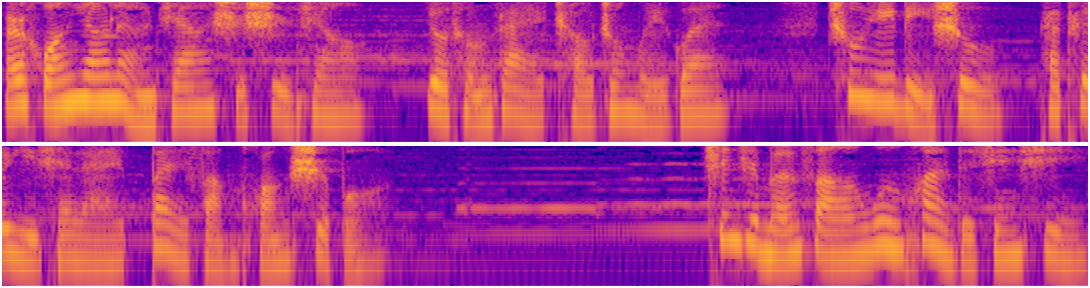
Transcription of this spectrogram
而黄杨两家是世交，又同在朝中为官。出于礼数，他特意前来拜访黄世伯。趁着门房问话的间隙，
